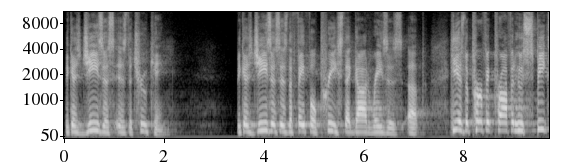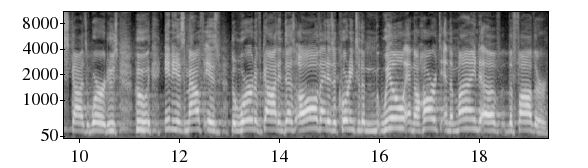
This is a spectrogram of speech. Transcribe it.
Because Jesus is the true king. Because Jesus is the faithful priest that God raises up. He is the perfect prophet who speaks God's word, who's, who in his mouth is the word of God and does all that is according to the will and the heart and the mind of the Father.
